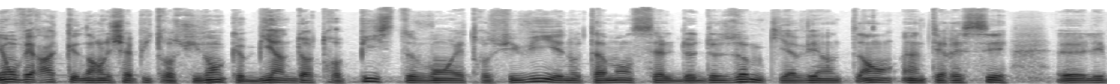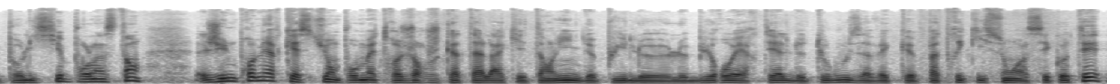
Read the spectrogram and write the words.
Et on verra dans les chapitres suivants que bien d'autres pistes vont être suivies, et notamment celle de deux hommes qui avaient un temps intéressé euh, les policiers. Pour l'instant, j'ai une première question pour maître Georges Catala, qui est en ligne depuis le, bureau RTL de Toulouse avec Patrick Hisson à ses côtés.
